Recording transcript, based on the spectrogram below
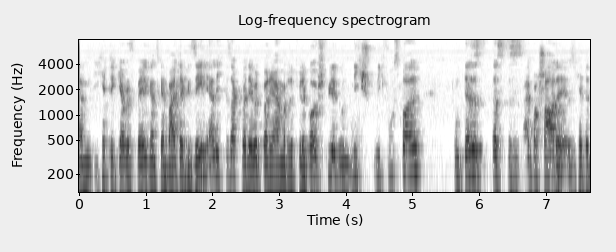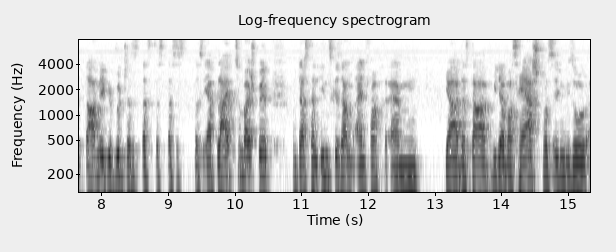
Ähm, ich hätte Gareth Bale ganz gern weiter gesehen, ehrlich gesagt, weil der wird bei Real Madrid wieder Golf spielen und nicht, nicht Fußball. Und das ist, das, das ist einfach schade. Also ich hätte da mir gewünscht, dass, dass, dass, dass, dass er bleibt zum Beispiel und dass dann insgesamt einfach, ähm, ja, dass da wieder was herrscht, was irgendwie so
